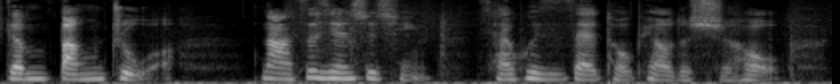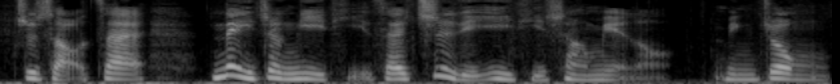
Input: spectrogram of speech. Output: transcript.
跟帮助啊？那这件事情才会是在投票的时候，至少在内政议题、在治理议题上面哦，民众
